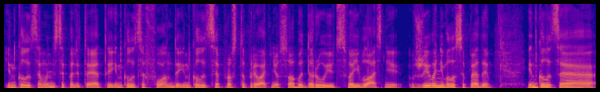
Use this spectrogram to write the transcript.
інколи це муніципалітети, інколи це фонди, інколи це просто приватні особи дарують свої власні вживані велосипеди. Інколи це,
